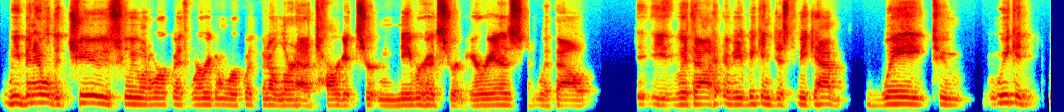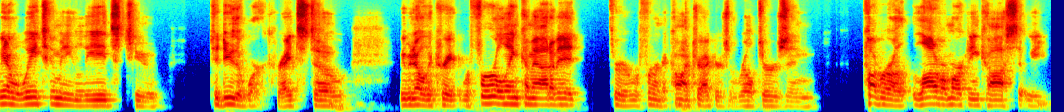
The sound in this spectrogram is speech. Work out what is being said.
we've been able to choose who we want to work with where we can work with been able to learn how to target certain neighborhoods certain areas without without i mean we can just we can have way too we could we have way too many leads to to do the work, right? So we've been able to create referral income out of it through referring to contractors and realtors and cover a lot of our marketing costs that we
